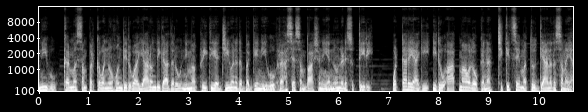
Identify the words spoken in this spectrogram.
ನೀವು ಕರ್ಮ ಸಂಪರ್ಕವನ್ನು ಹೊಂದಿರುವ ಯಾರೊಂದಿಗಾದರೂ ನಿಮ್ಮ ಪ್ರೀತಿಯ ಜೀವನದ ಬಗ್ಗೆ ನೀವು ರಹಸ್ಯ ಸಂಭಾಷಣೆಯನ್ನು ನಡೆಸುತ್ತೀರಿ. ಒಟ್ಟಾರೆಯಾಗಿ ಇದು ಆತ್ಮಾವಲೋಕನ, ಚಿಕಿತ್ಸೆ ಮತ್ತು ಧ್ಯಾನದ ಸಮಯ.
